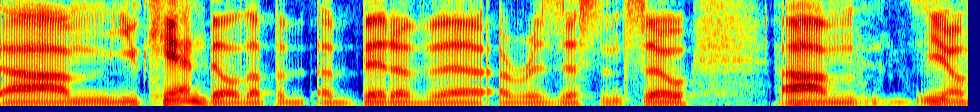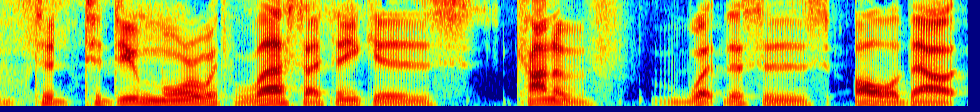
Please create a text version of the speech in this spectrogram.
um, you can build up a, a bit of a, a resistance. So, um, you know, to, to do more with less, I think is kind of what this is all about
